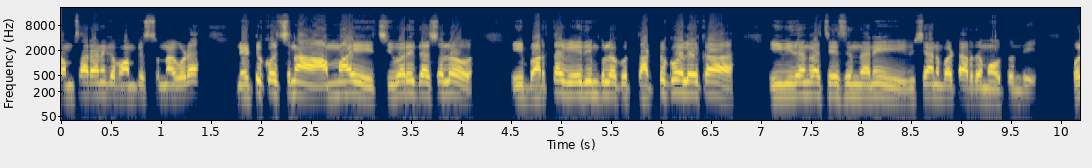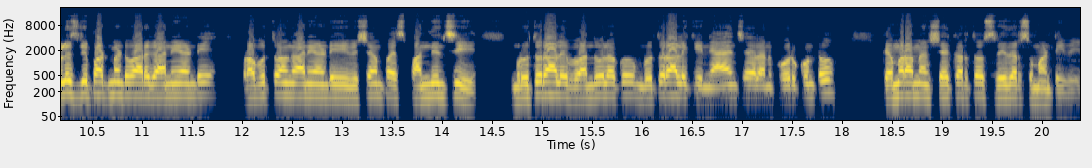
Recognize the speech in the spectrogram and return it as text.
సంసారానికి పంపిస్తున్నా కూడా నెట్టుకొచ్చిన ఆ అమ్మాయి చివరి దశలో ఈ భర్త వేధింపులకు తట్టుకోలేక ఈ విధంగా చేసిందని విషయాన్ని బట్టి అర్థమవుతుంది. పోలీస్ డిపార్ట్మెంట్ వారు కానివ్వండి ప్రభుత్వం కానివ్వండి ఈ విషయంపై స్పందించి మృతురాలి బంధువులకు మృతురాలికి న్యాయం చేయాలని కోరుకుంటూ కెమెరామెన్ శేఖర్తో శ్రీధర్ సుమన్ టీవీ.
